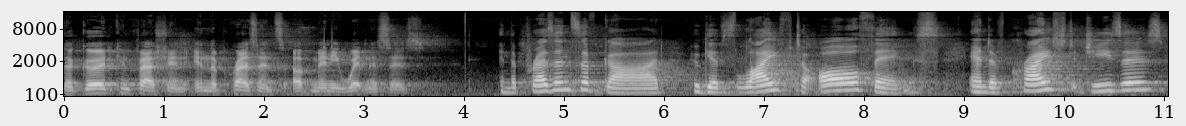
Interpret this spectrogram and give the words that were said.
the good confession in the presence of many witnesses. In the presence of God, who gives life to all things, and of Christ Jesus,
